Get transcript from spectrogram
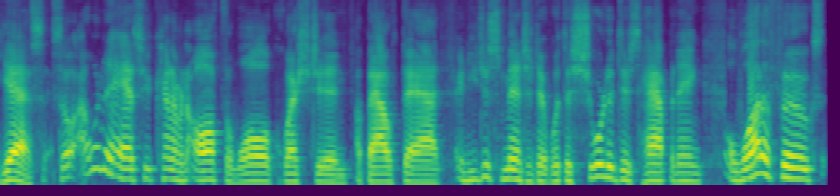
Yes. So I want to ask you kind of an off the wall question about that. And you just mentioned it with the shortages happening. A lot of folks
